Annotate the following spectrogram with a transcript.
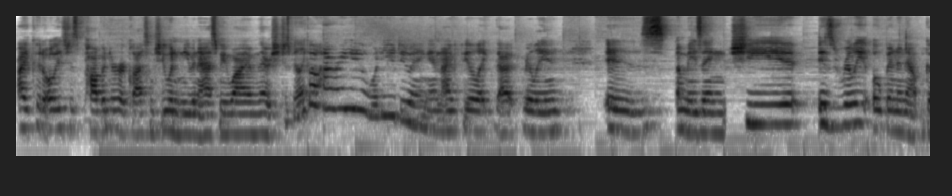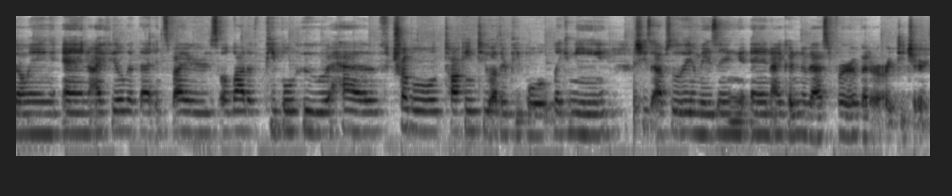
I could always just pop into her class and she wouldn't even ask me why I'm there. She'd just be like, Oh, how are you? What are you doing? And I feel like that really is amazing. She is really open and outgoing, and I feel that that inspires a lot of people who have trouble talking to other people like me. She's absolutely amazing, and I couldn't have asked for a better art teacher.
